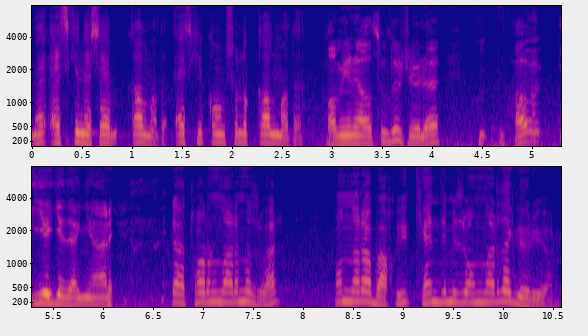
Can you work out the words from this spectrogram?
Ne eski neşe kalmadı. Eski komşuluk kalmadı. Kamyona asıldı şöyle ha, iyi giden yani. Ya torunlarımız var. Onlara bakıyor. Kendimizi onlarda görüyoruz.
